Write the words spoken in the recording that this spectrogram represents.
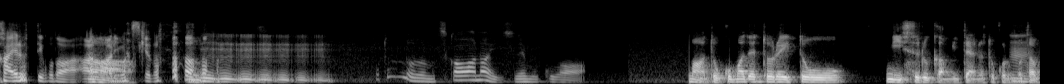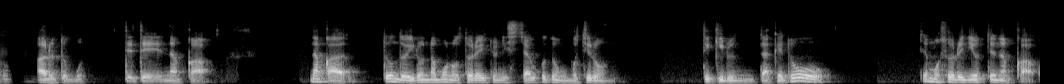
変えるっていうことはあありますけど、うんうんうんうんうんうんほとんど使わないですね、僕は。まあ、どこまでトレートにするかみたいなところも多分あると思ってて、なんか、なんか、どんどんいろんなものをトレートにしちゃうことももちろんできるんだけど、でもそれによってなんか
